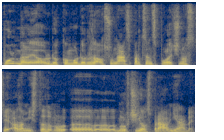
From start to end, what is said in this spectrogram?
půl milionu do Commodore za 18% společnosti a za místo e, mluvčího správní rady.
